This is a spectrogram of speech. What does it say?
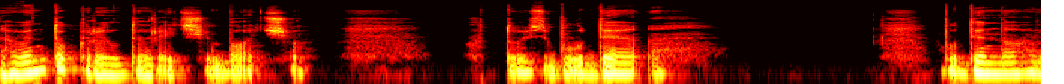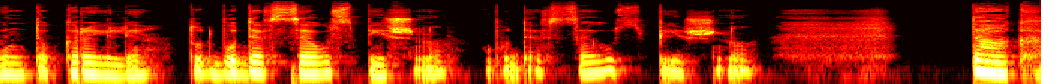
гвинтокрил, до речі, бачу. Хтось буде, буде на гвинтокрилі. Тут буде все успішно. Буде все успішно. Так,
